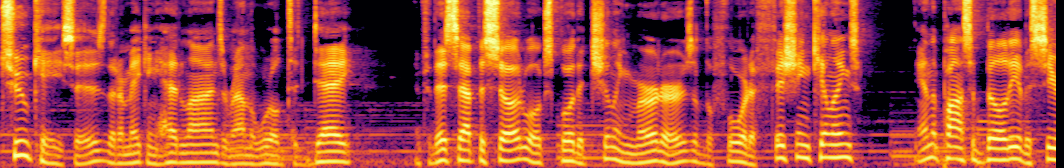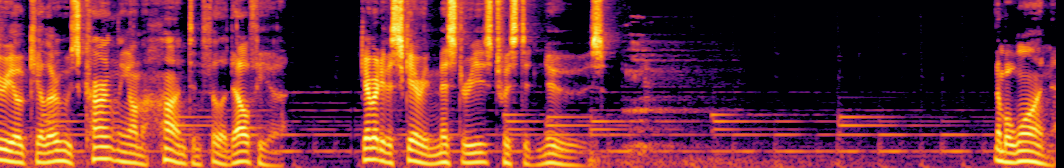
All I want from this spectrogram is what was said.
two cases that are making headlines around the world today. And for this episode, we'll explore the chilling murders of the Florida fishing killings and the possibility of a serial killer who's currently on the hunt in Philadelphia. Get ready for scary mysteries, twisted news. Number 1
